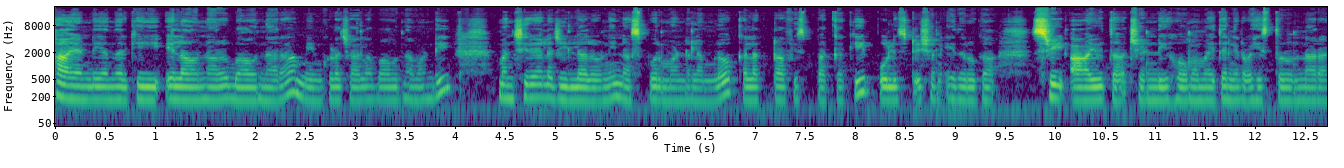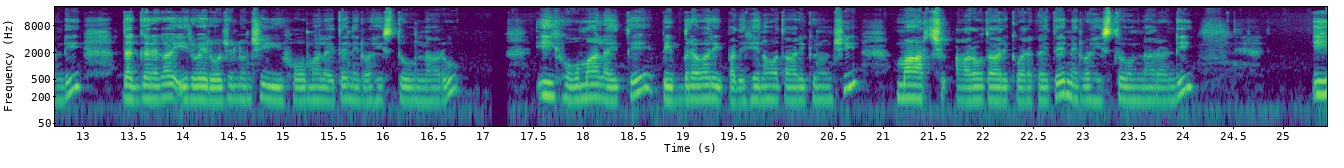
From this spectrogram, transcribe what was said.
హాయ్ అండి అందరికీ. ఎలా ఉన్నారు? బాగున్నారా? మేము కూడా చాలా బాగున్నామండి. మంచిర్యాల జిల్లాలోని నస్పూర్ మండలంలో కలెక్టర్ ఆఫీస్ పక్కకి పోలీస్ స్టేషన్ ఎదురుగా శ్రీ ఆయుత చండీ హోమం అయితే నిర్వహిస్తూ ఉన్నారండి దగ్గరగా ఇరవై రోజుల నుంచి ఈ హోమాలు అయితే నిర్వహిస్తూ ఉన్నారు. ఈ హోమాలు అయితే ఫిబ్రవరి పదిహేనవ తారీఖు నుంచి మార్చ్ ఆరో తారీఖు వరకు అయితే నిర్వహిస్తూ ఉన్నారండి. ఈ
